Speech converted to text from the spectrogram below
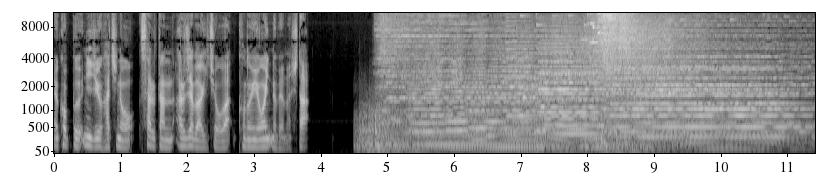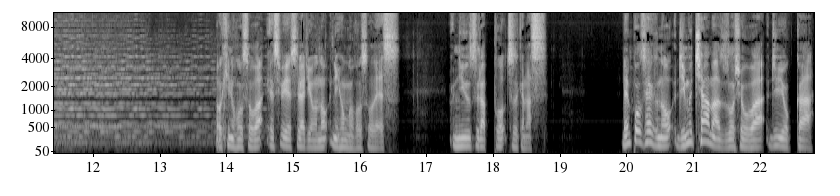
COP28 のサルタン・アルジャバー議長はこのように述べました。お日の放送は SBS ラジオの日本語放送です。ニュースラップを続けます。連邦政府のジム・チャーマーズ増相は14日、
